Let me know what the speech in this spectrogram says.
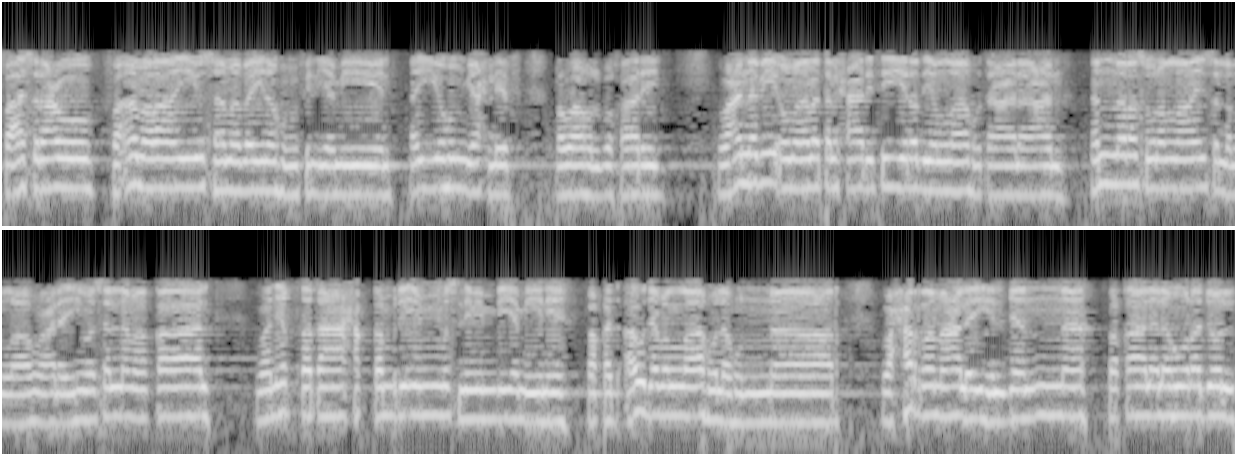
فأسرعوا فأمر أن يسهم بينهم في اليمين. أيهم يحلف؟ رواه البخاري. وعن أبي أمامة الحارثي رضي الله تعالى عنه أن رسول الله صلى الله عليه وسلم قال من اقتطع حق امرئ مسلم بيمينه فقد أوجب الله له النار وحرم عليه الجنة فقال له رجل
